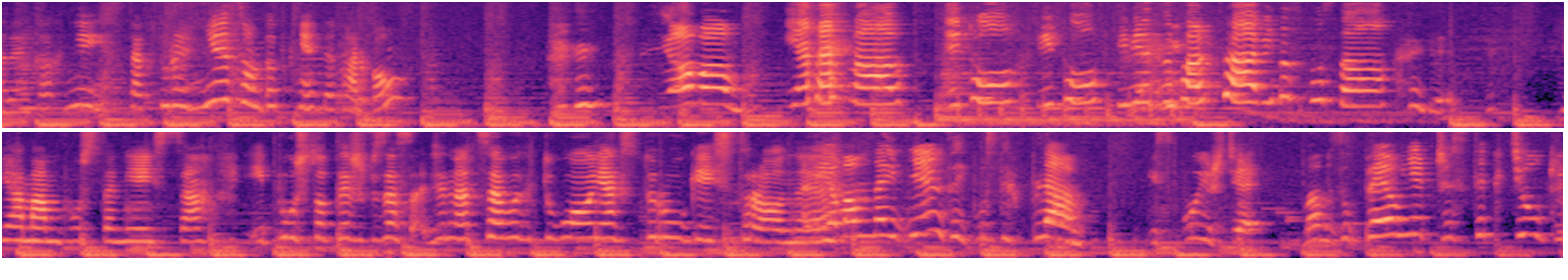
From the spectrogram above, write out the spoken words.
Na rękach miejsca, które nie są dotknięte farbą? Ja mam. Ja też mam. I tu, i tu, i między palcami to jest pusto. Ja mam puste miejsca i pusto też w zasadzie na całych dłoniach z drugiej strony. Ale ja mam najwięcej pustych plam. I spójrzcie, mam zupełnie czyste kciuki.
